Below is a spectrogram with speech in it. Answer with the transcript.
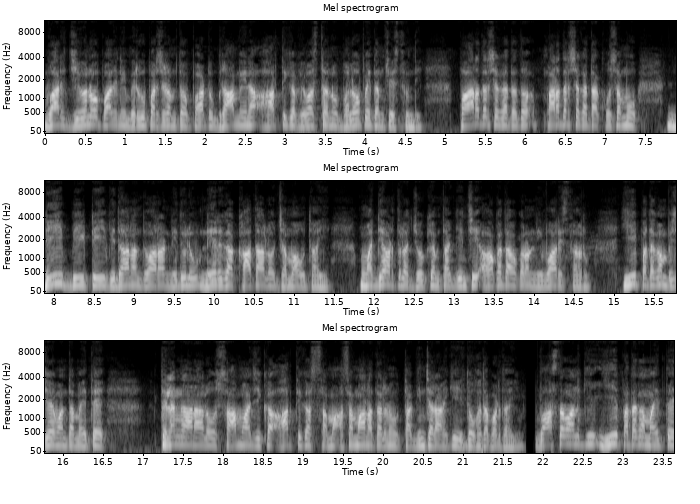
వారి జీవనోపాధిని మెరుగుపరచడంతో పాటు గ్రామీణ ఆర్థిక వ్యవస్థను బలోపేతం చేస్తుంది. పారదర్శకతతో పారదర్శకత కోసము డిబిటి విధానం ద్వారా నిధులు నేరుగా ఖాతాలో జమ అవుతాయి. మధ్యవర్తుల జోక్యం తగ్గించి అవకతవకలను నివారిస్తారు. ఈ పథకం విజయవంతమైతే తెలంగాణలో సామాజిక ఆర్థిక సమ అసమానతలను తగ్గించడానికి దోహదపడతాయి. వాస్తవానికి ఈ పథకం అయితే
